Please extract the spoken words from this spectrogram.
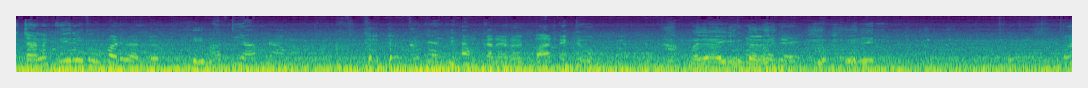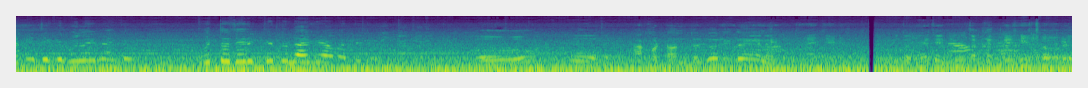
અચાનક કઈ રીતે ઉપાડ્યું આટલું? આમથી આમને આમ આમ. કરે રોજ? બારને જુઓ. મજા આવી ગઈ તને? બોલાઈ નાખ્યું. ભૂત તો જરીક જેટલું લાગે આમાંથી. ઓહો. આખો ટર્ન તો જો લીધો એને. એ તો એથી જ તખત કરી દોડે.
